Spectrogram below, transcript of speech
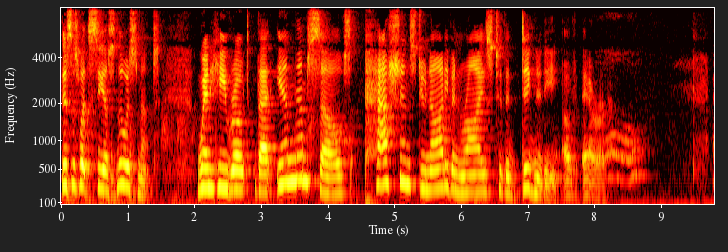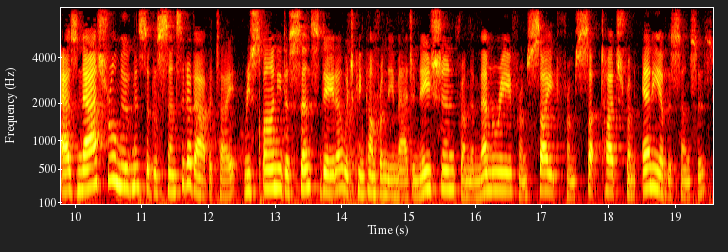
This is what C.S. Lewis meant when he wrote that in themselves, passions do not even rise to the dignity of error as natural movements of the sensitive appetite, responding to sense data, which can come from the imagination, from the memory, from sight, from touch, from any of the senses,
